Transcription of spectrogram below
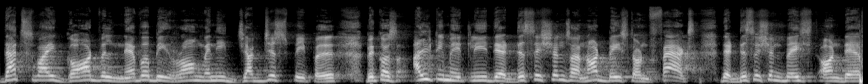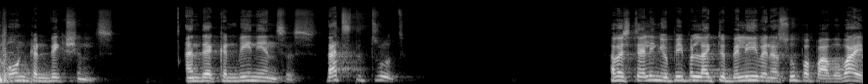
That's why God will never be wrong when He judges people because ultimately their decisions are not based on facts, their decision based on their own convictions and their conveniences. That's the truth. I was telling you, people like to believe in a superpower. Why?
